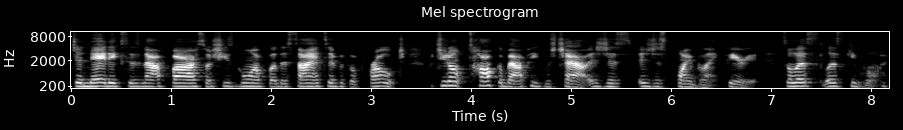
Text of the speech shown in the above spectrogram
genetics is not far. So she's going for the scientific approach. But you don't talk about people's child. It's just it's just point blank, period. So let's let's keep going.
